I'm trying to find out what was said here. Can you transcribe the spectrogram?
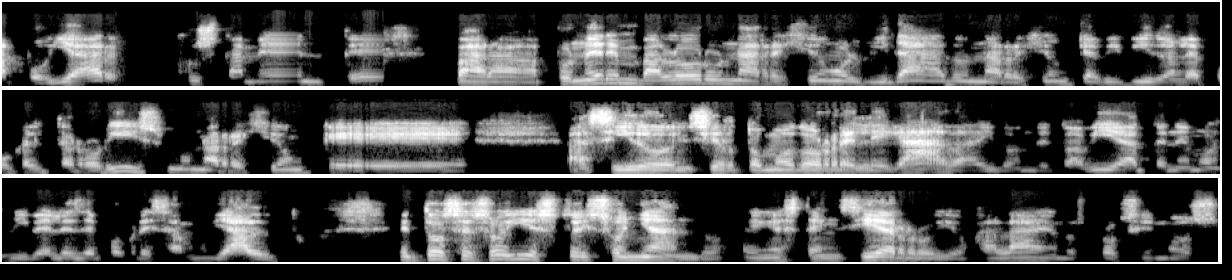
apoyar justamente para poner en valor una región olvidada, una región que ha vivido en la época del terrorismo, una región que ha sido en cierto modo relegada y donde todavía tenemos niveles de pobreza muy altos. Entonces hoy estoy soñando en este encierro y ojalá en los próximos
